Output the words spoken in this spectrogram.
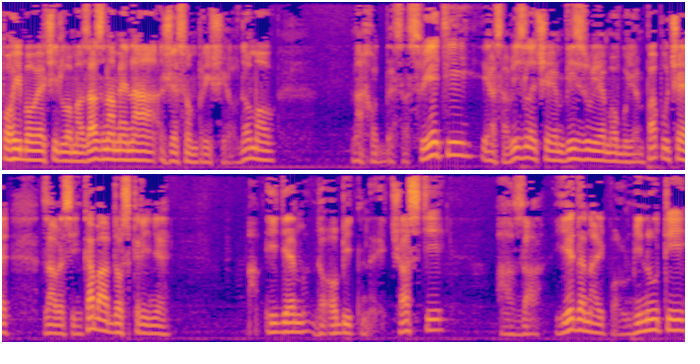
pohybové čidlo ma zaznamená, že som prišiel domov, na chodbe sa svieti, ja sa vyzlečiem, vyzujem, obujem papuče, zavesím kabát do skrine a idem do obytnej časti a za 1,5 minúty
